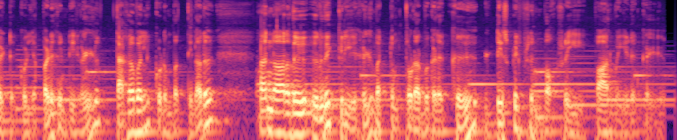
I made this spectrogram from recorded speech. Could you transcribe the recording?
கேட்டுக்கொள்ளப்படுகின்றீர்கள். தகவல் குடும்பத்தினர் அன்னாரது இறுதிக்கிரியைகள் மற்றும் தொடர்புகளுக்கு டிஸ்கிரிப்ஷன் பாக்ஸை பார்வையிடுங்கள்.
